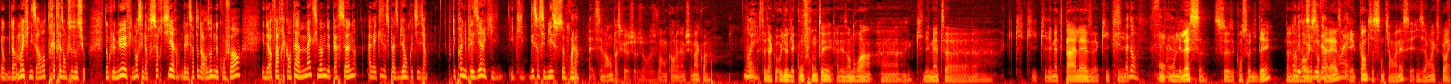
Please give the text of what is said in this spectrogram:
Et au bout d'un moment, ils finissent vraiment très, très anxieux sociaux. Donc, le mieux, effectivement, c'est de leur sortir, de les sortir de leur zone de confort et de leur faire fréquenter un maximum de personnes avec qui ça se passe bien au quotidien. Pour qu'ils prennent du plaisir et qu'ils désensibilisent sur ce point-là. C'est marrant parce que je, je vois encore le même schéma, quoi. Ouais. C'est-à-dire qu'au lieu de les confronter à des endroits euh, qui les mettent, euh, qui, qui- qui les mettent pas à l'aise, qui, qui- Bah non. on, on les laisse se consolider dans les On endroits où ils se sentent à l'aise, ouais. et quand ils se sentiront à l'aise, ils iront explorer.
